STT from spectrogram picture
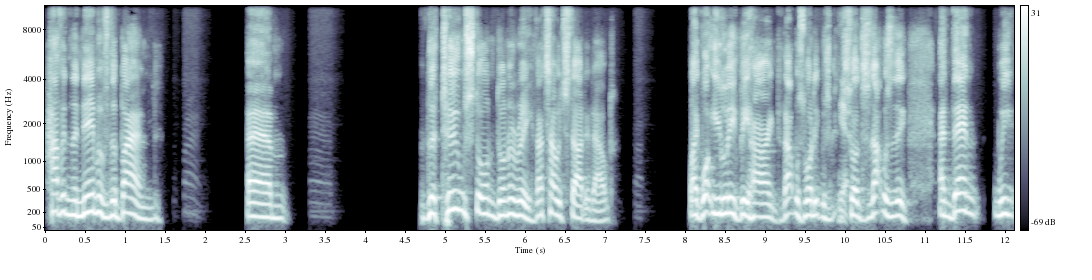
having the name of the band, um, the Tombstone Dunnery. That's how it started out, like what you leave behind. That was what it was. Yeah. So, so, that was the, and then we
